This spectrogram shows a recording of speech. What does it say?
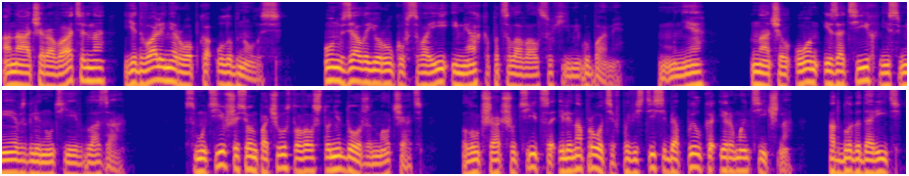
Она очаровательно, едва ли не робко улыбнулась. Он взял ее руку в свои и мягко поцеловал сухими губами. «Мне...» — начал он и затих, не смея взглянуть ей в глаза. Смутившись, он почувствовал, что не должен молчать. Лучше отшутиться или, напротив, повести себя пылко и романтично. Отблагодарить,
